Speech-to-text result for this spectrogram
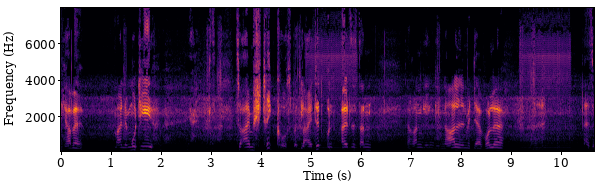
Ich habe meine Mutti zu einem Strickkurs begleitet und als es dann daran ging, die Nadeln mit der Wolle, also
